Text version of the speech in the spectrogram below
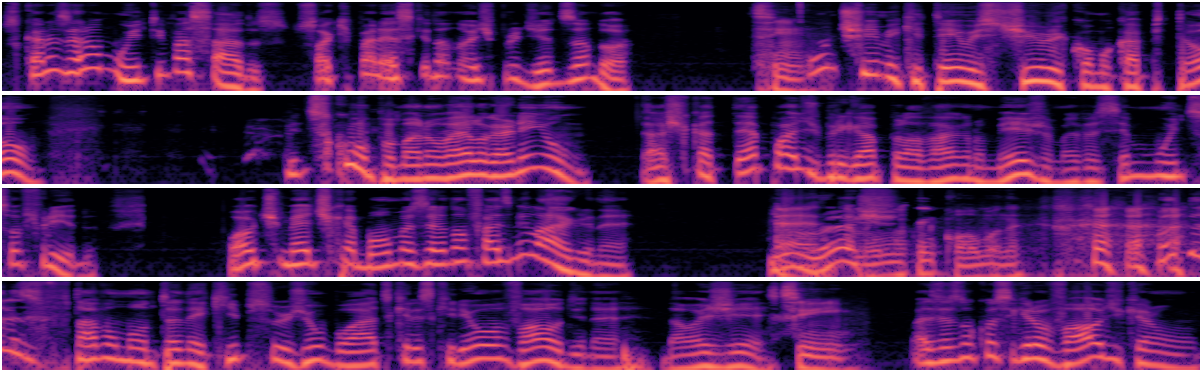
Os caras eram muito embaçados, só que parece que da noite pro dia desandou. Sim. Um time que tem o Stewie como capitão, me desculpa, mas não vai a lugar nenhum. Acho que até pode brigar pela vaga no Major, mas vai ser muito sofrido. O Ultimate que é bom, mas ele não faz milagre, né? E É, o Rush, também não tem como, né? quando eles estavam montando a equipe, surgiu um boato que eles queriam o Valde, né? Da OG. Sim. Mas eles não conseguiram o Valde, que era um,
